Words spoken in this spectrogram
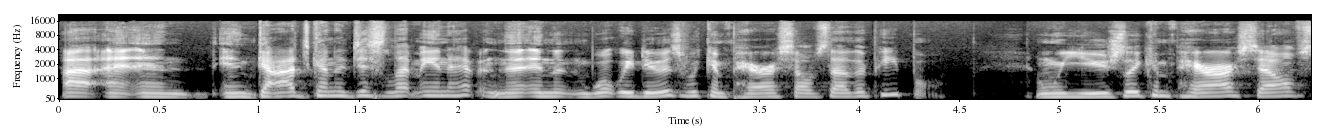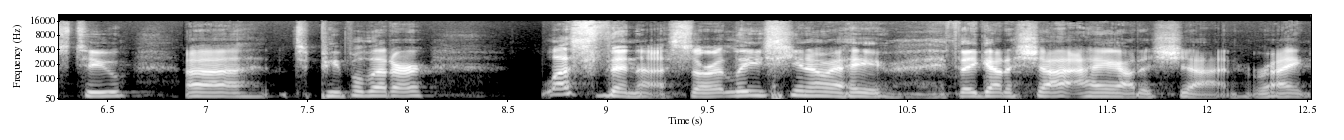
uh, and, and God's going to just let me into heaven. And what we do is we compare ourselves to other people. And we usually compare ourselves to, uh, to people that are less than us, or at least, you know, hey, if they got a shot, I got a shot, right?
